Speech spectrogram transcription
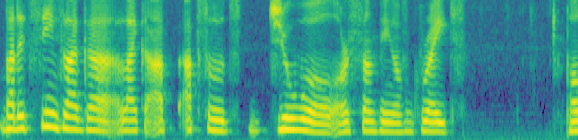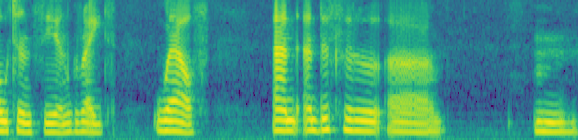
but it seems like a like a absolute jewel or something of great potency and great wealth and and this little uh, mm,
